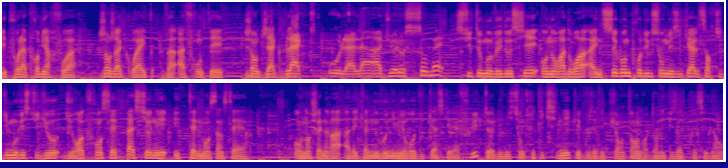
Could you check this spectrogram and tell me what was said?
Et pour la première fois, Jean-Jacques White va affronter Jean-Jacques Black. Ouh là là, duel au sommet Suite au mauvais dossier, on aura droit à une seconde production musicale sortie du mauvais studio, du rock français passionné et tellement sincère. On enchaînera avec un nouveau numéro du casque et la flûte, l'émission critique ciné que vous avez pu entendre dans l'épisode précédent.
